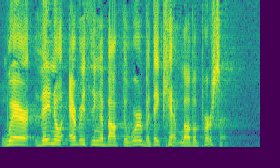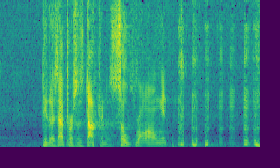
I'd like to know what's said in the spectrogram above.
where they know everything about the word, but they can't love a person because that person's doctrine is so wrong. And,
